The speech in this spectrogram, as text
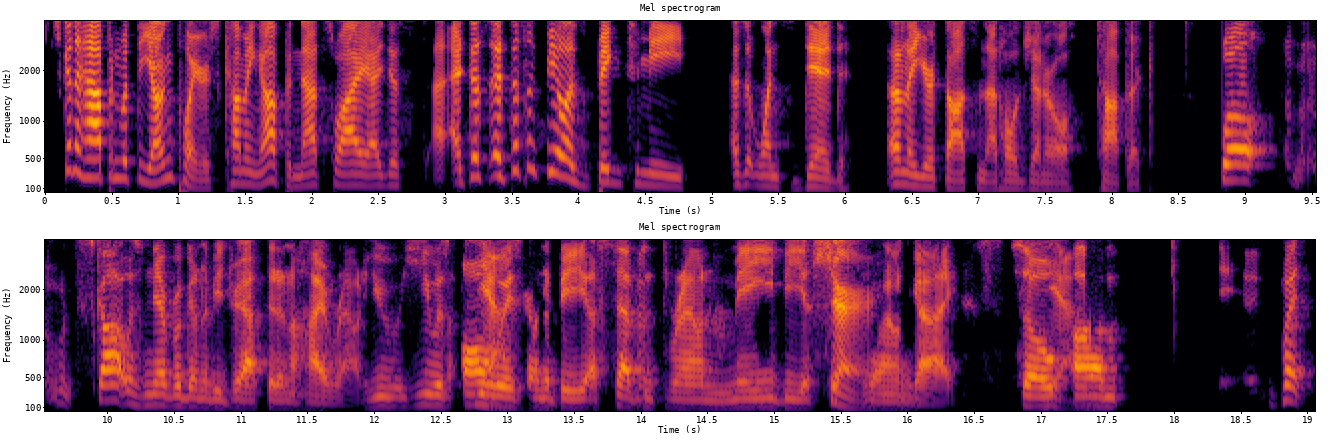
it's going to happen with the young players coming up. And that's why I just, I just, it doesn't feel as big to me as it once did. I don't know your thoughts on that whole general topic. Well, Scott was never going to be drafted in a high round. He he was always yeah. going to be a seventh round, maybe a sixth sure. round guy. So, yeah. um, but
